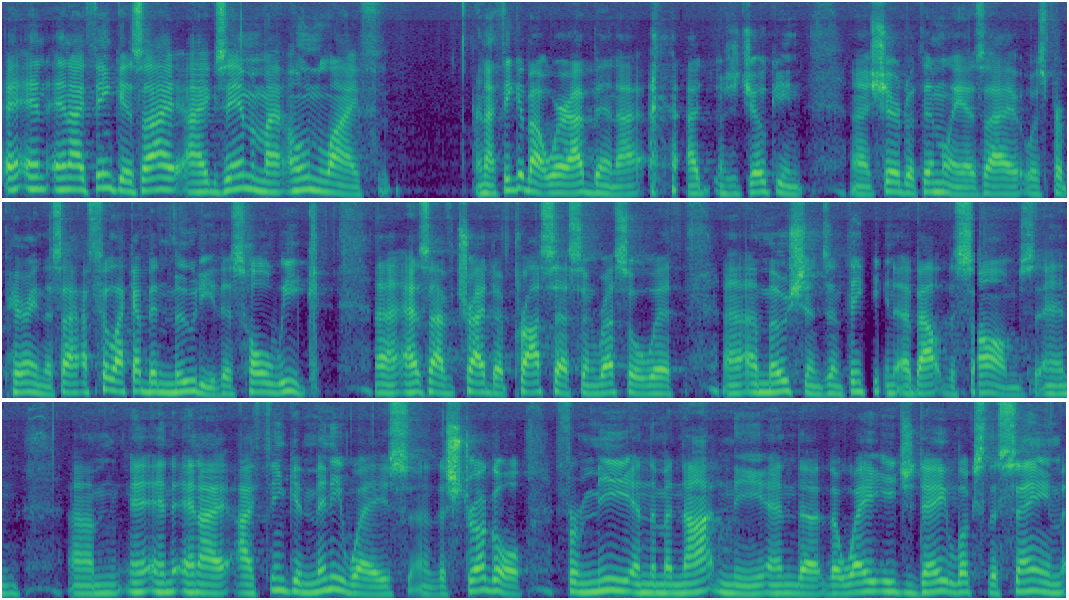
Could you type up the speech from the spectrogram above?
And, and I think as I, I examine my own life, and I think about where I've been. I, I was joking, uh, shared with Emily as I was preparing this. I, feel like I've been moody this whole week uh, as I've tried to process and wrestle with uh, emotions and thinking about the Psalms. And, um, and, and I, I think in many ways, uh, the struggle for me and the monotony and the, the way each day looks the same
